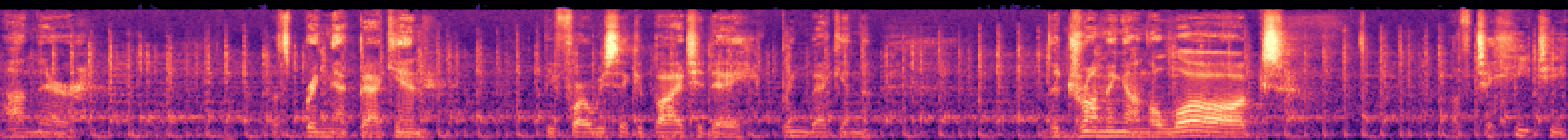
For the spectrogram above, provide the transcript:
on their Let's bring that back in before we say goodbye today. Bring back in the, drumming on the logs of Tahiti.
